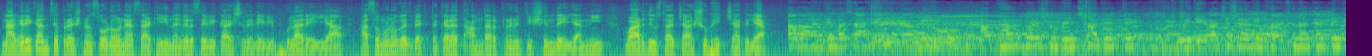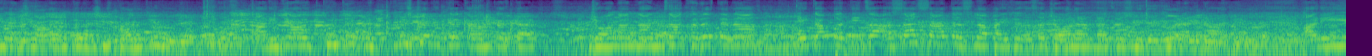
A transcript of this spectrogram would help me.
नागरिकांचे प्रश्न सोडवण्यासाठी नगरसेविका श्रीदेवी फुलारे या असं मनोगत व्यक्त करत आमदार प्रणिती शिंदे यांनी वाढदिवसाच्या शुभेच्छा दिल्या. वाढदिवस आहे आभारभर शुभेच्छा देते. मी देवाच्या चरणी प्रार्थना करते की त्यांची अशी प्रगती होऊ दे आणि त्या उत्कृष्ट उत्कृष्टरित्या काम करतात. जॉन अण्णांचा खरंच त्यांना एका पतीचा असा साथ असला पाहिजे जसं जॉन अण्णाचा श्रीदेवी ताईंना आहे. आणि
